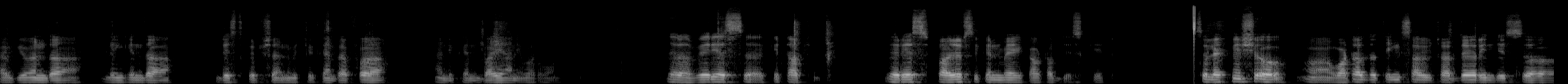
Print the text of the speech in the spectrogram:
I've given the link in the description which you can refer and you can buy on your own. There are various uh, kit options, various projects you can make out of this kit. So let me show uh, what are the things are, which are there in this uh,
